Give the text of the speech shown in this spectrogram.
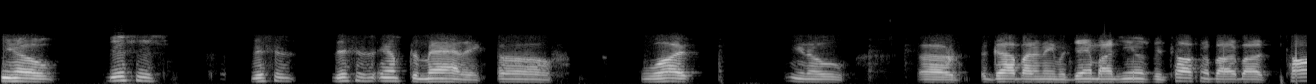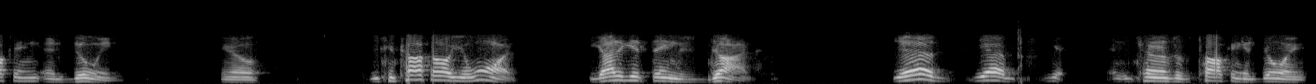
you know, this is this is this is emblematic of what you know uh, a guy by the name of Dan Bongino has been talking about about talking and doing. You know, you can talk all you want. You got to get things done. Yeah, yeah, yeah. In terms of talking and doing,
